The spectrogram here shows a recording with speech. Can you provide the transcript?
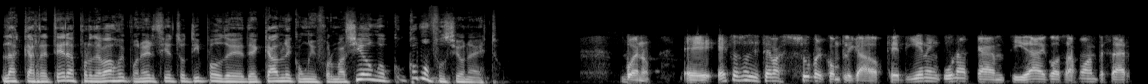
las carreteras por debajo y poner cierto tipo de, cable con información? ¿O cómo funciona esto? Bueno, eh, estos son sistemas súper complicados que tienen una cantidad de cosas. Vamos a empezar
